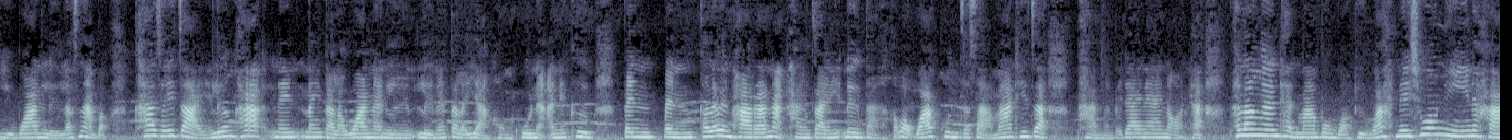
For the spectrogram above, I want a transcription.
กี่วันหรือลักษณะแบบค่าใช้จ่ายในเรื่องค่าในในแต่ละวันนะหรือหรือในแต่ละอย่างของคุณอะอันนี้คือเป็นเป็นเขาเรียกเป็นภาระหนักทางใจนิดนึงแต่เขาบอกว่าคุณจะสามารถที่จะผ่านมันไปได้แน่นอนค่ะ พลังงานถัดมาบ่งบอกถึงว่าในช่วงนี้นะคะ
